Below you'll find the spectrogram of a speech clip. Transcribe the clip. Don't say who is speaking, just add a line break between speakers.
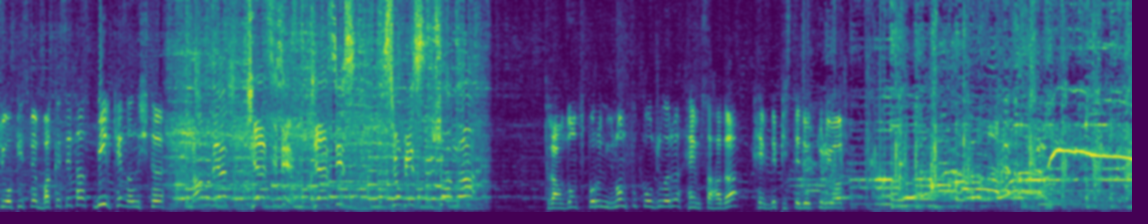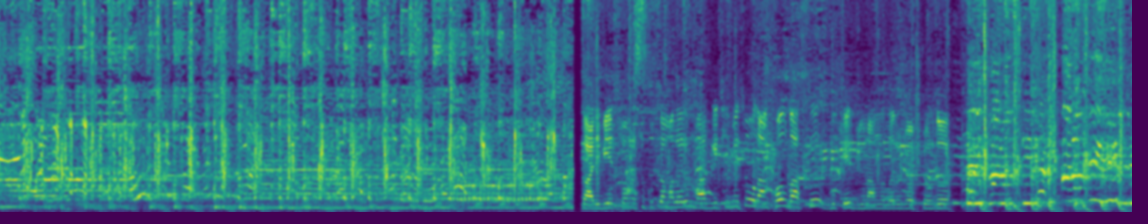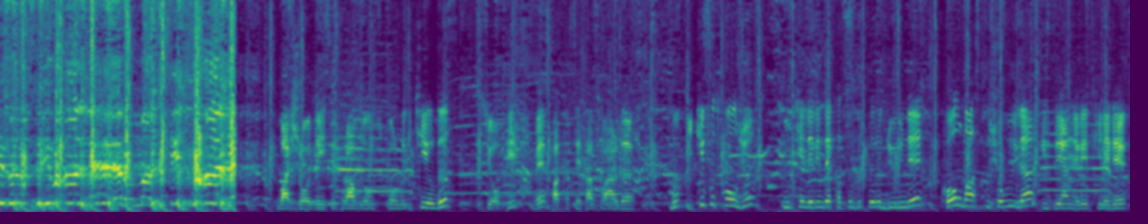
Siopis ve Bakasetas bir kez alıştı.
Namı diğer ciğersizi. Ciğersiz Siopis şu anda
Trabzonspor'un Yunan futbolcuları hem sahada hem de pistte döktürüyor. Galibiyet sonrası kutlamaların vazgeçilmesi olan kol bastı bu kez Yunanlıları coşturdu. Başrolde ise Trabzonsporlu iki yıldız Siopis ve Bakasetas vardı. Bu iki futbolcu ülkelerinde katıldıkları düğünde kol bastı şovuyla izleyenleri etkiledi.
